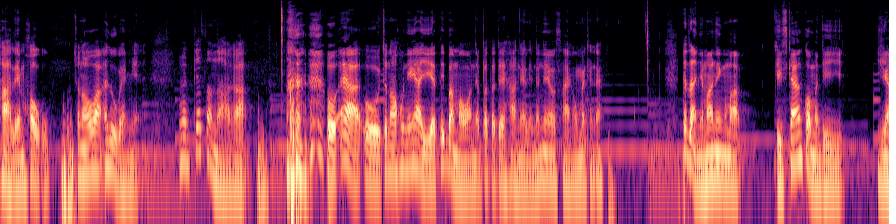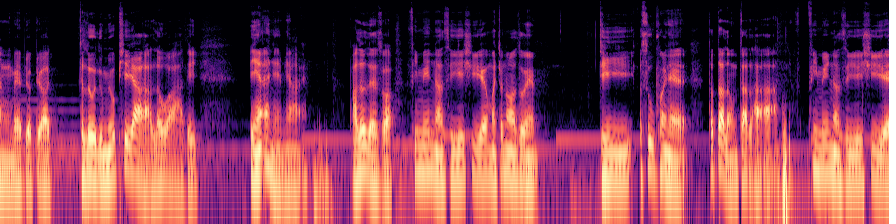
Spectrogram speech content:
ဟာလည်းမဟုတ်ဘူးကျွန်တော်ကအဲ့လိုပဲမြင်တယ်ဒါပေမဲ့ပြဿနာက ဟိုအဲ့ဟာဟိုကျွန်တော်ဟိုနေ့ကရေးတဲ့သိပ္ပံမောင်ဝါနဲ့ပတ်သက်တဲ့ဟာနဲ့လည်းနည်းနည်းတော့ဆိုင်အောင်မထင်နဲ့ပြဿနာညီမနိုင်ငံမှာဒီ stand comedy ရန်ပဲပြောပြောဒီလိုလူမျိုးဖြစ်ရတာလောက်အားဒီအရင်အနေများတယ်ဘာလို့လဲဆိုတော့ female nazi ရှိရဲမှာကျွန်တော်ဆိုရင်ဒီအစုဖွဲ့နဲ့တတ်တလုံးတက်လာ female nazi ရှိရဲ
